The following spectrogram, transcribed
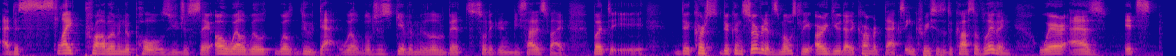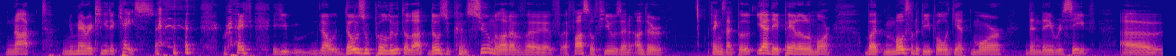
at the slight problem in the polls, you just say, "Oh well, we'll we'll do that. We'll we'll just give them a little bit so they can be satisfied." But uh, the cons- the conservatives mostly argue that a carbon tax increases the cost of living, whereas it's not numerically the case, right? You no, those who pollute a lot, those who consume a lot of uh, fossil fuels and other things that pollute, yeah, they pay a little more, but most of the people get more than they receive. Uh,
